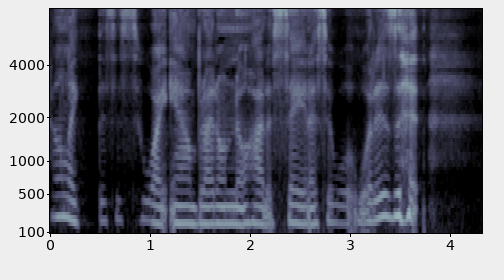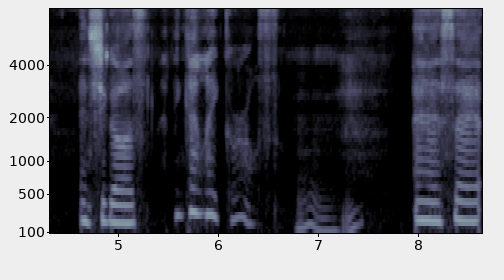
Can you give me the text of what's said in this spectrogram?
kind of like this is who I am, but I don't know how to say it. I said, well, what is it? And she goes, I think I like girls. And I said,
